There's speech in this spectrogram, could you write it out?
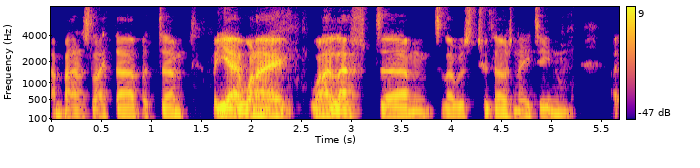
and bands like that. But um, but yeah, when I when I left, um, so that was 2018. I,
